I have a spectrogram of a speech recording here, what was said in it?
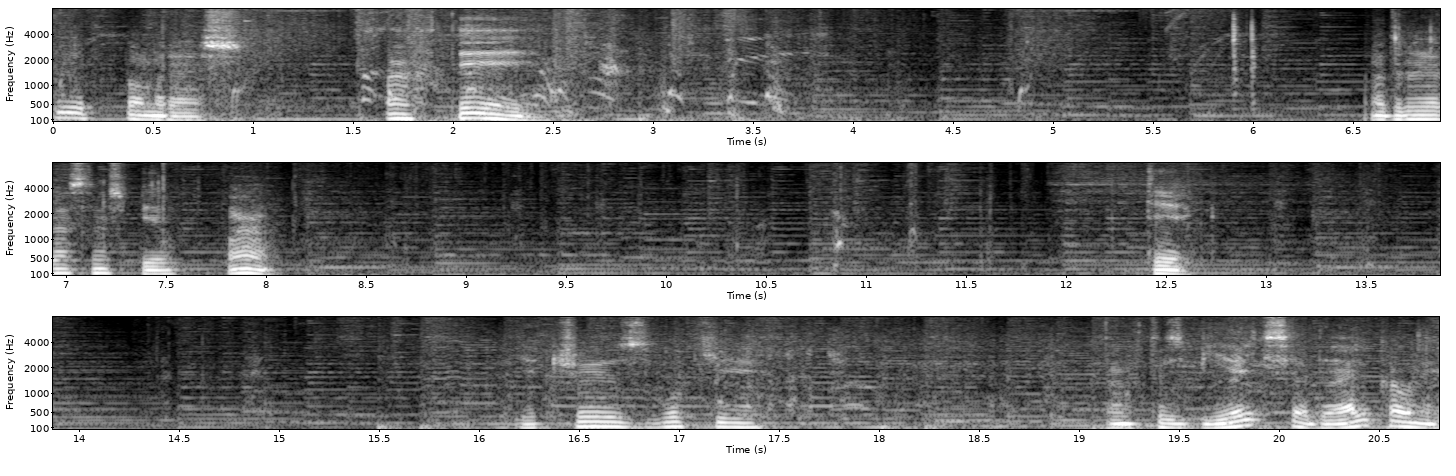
Ти помреш. Ах ти. А другий раз не успів. А. Так. Я чую звуки. Там хтось б'ється, дуелька у них.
